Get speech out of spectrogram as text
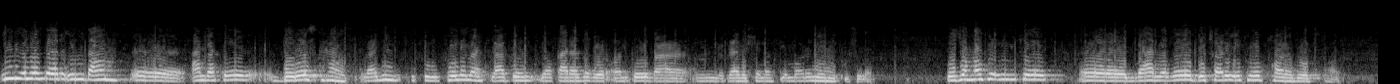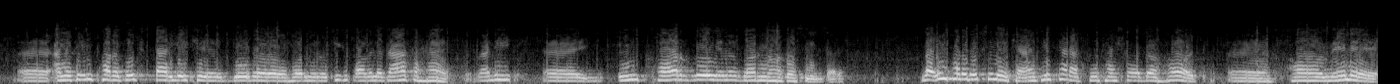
این یه نظر این بحث البته درست هست ولی کل مطلب یا قرض قرآن رو و روش شناسی ما رو نمیپوشونه. به جهت این که در واقع دچار یک نوع پارادوکس هست. البته این پارادوکس در یک دور هرمنوتیک قابل رفع هست ولی این کار رو یه مقدار ناقص می‌گذاره. و این پارادوکس اینه که از یک طرف متشابهات حامل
